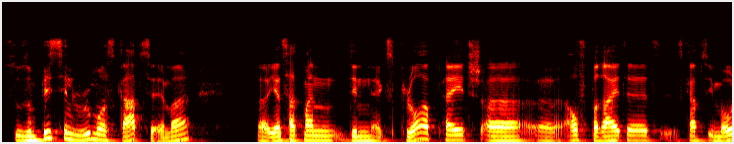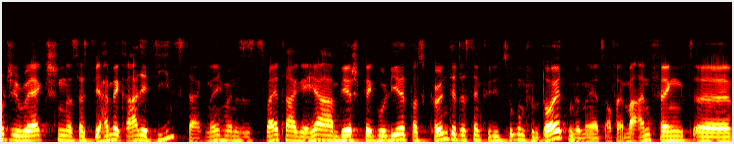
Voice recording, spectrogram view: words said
So, so ein bisschen Rumors gab es ja immer. Äh, Jetzt hat man den Explore-Page äh, äh, aufbereitet. Es gab Emoji-Reaction. Das heißt, wir haben ja gerade Dienstag. Ne? Ich meine, das ist zwei Tage her. Haben wir spekuliert, was könnte das denn für die Zukunft bedeuten, wenn man jetzt auf einmal anfängt, äh,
